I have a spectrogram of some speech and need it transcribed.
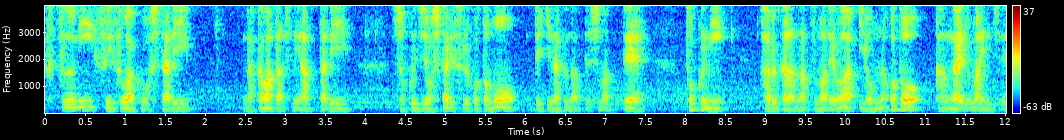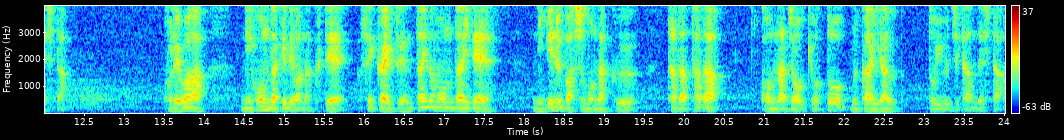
普通に吹奏楽をしたり仲間たちに会ったり食事をしたりすることもできなくなってしまって特に春から夏まではいろんなことを考える毎日でした。これは日本だけではなくて世界全体の問題で逃げる場所もなくただただこんな状況と向かい合うという時間でした。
